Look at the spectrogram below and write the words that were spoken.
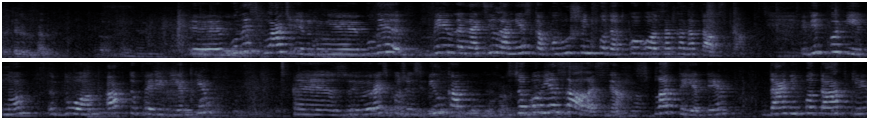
Катерина Михайловна? Е, були сплач... е, м, е, були виявлена ціла низка порушень податкового законодавства. Відповідно до акту перевірки, е, Райспоживспілка зобов'язалася сплатити дані податки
